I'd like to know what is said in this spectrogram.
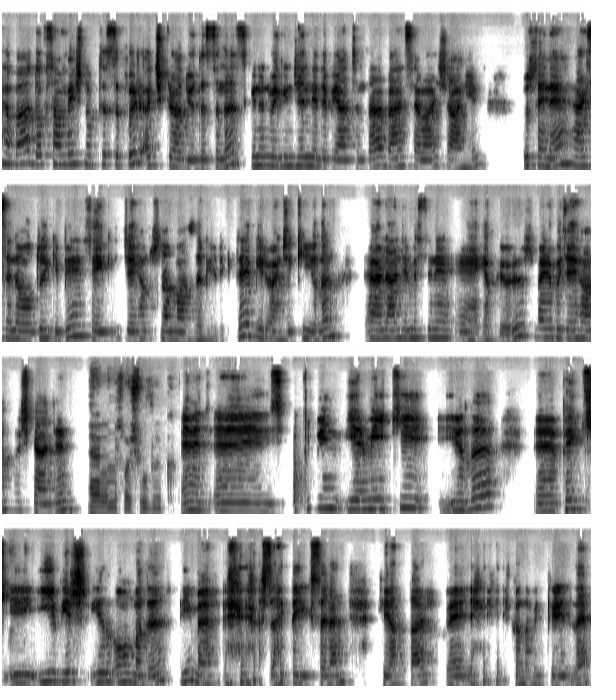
Merhaba, 95.0 Açık Radyo'dasınız. Günün ve Güncel'in edebiyatında ben Seval Şahin. Bu sene her sene olduğu gibi sevgili Ceyhan Uslanmaz'la birlikte bir önceki yılın değerlendirmesini e, yapıyoruz. Merhaba Ceyhan, hoş geldin. Merhaba, hoş bulduk. Evet, e, 2022 yılı e, pek e, iyi bir yıl olmadı değil mi? Özellikle yükselen fiyatlar ve ekonomik krizle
